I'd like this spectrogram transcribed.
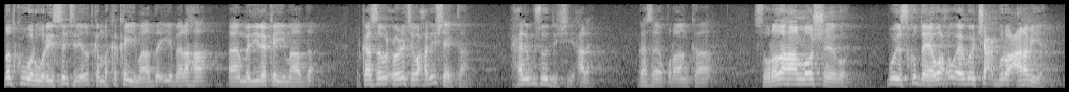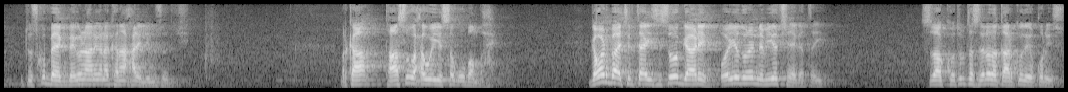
dadku warwaraysan jiray dadka maka ka yimaada iyo meelaha madiine ka yimaada. Markaasa wuxuu odhan jiray waxaad ii sheegtaa maxaa lagu soo dejiyey xalay markaasa qur'aanka suuradaha loo sheego. Buu isku dayaa wax u ego jacburo carabiya. Intuu isku beegbeego anigana kanaa xalay lagu soo dejiyey marka taasu waxa weeye isagu u banbaxay. Gabadh baa jirta ayse soo gaadheen oo iyaduna nebiyad sheegatay. Sidaa kutubta sirada qaarkood ay qorayso.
